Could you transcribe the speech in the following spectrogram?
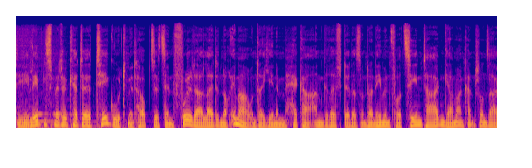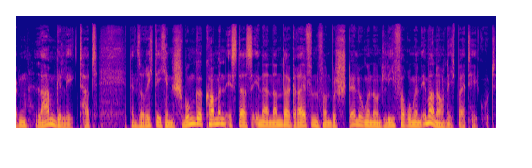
Die Lebensmittelkette Tegut mit Hauptsitz in Fulda leidet noch immer unter jenem Hackerangriff, der das Unternehmen vor zehn Tagen, ja man kann schon sagen, lahmgelegt hat. Denn so richtig in Schwung gekommen ist das Ineinandergreifen von Bestellungen und Lieferungen immer noch nicht bei Tegut.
